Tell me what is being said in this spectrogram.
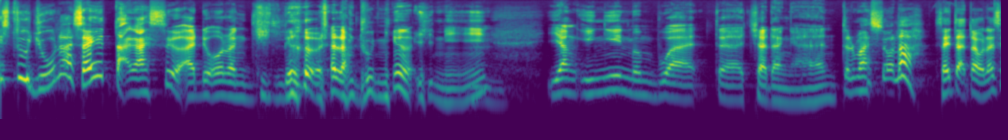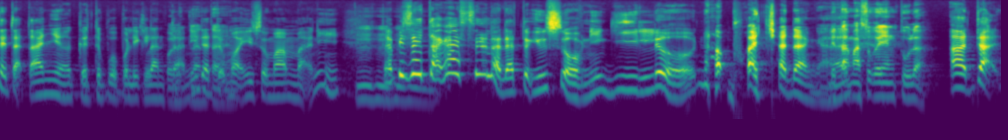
setuju lah. Saya tak rasa ada orang gila dalam dunia ini. Mm yang ingin membuat uh, cadangan. Termasuklah. Saya tak tahulah saya tak tanya ke Tepuk Poli Kelantan ni Datuk Mak Yusof Mahamat ni. Mm-hmm. tapi saya tak rasalah Datuk Yusof ni gila nak buat cadangan. Dia tak masukkan yang tu lah? Uh, tak.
